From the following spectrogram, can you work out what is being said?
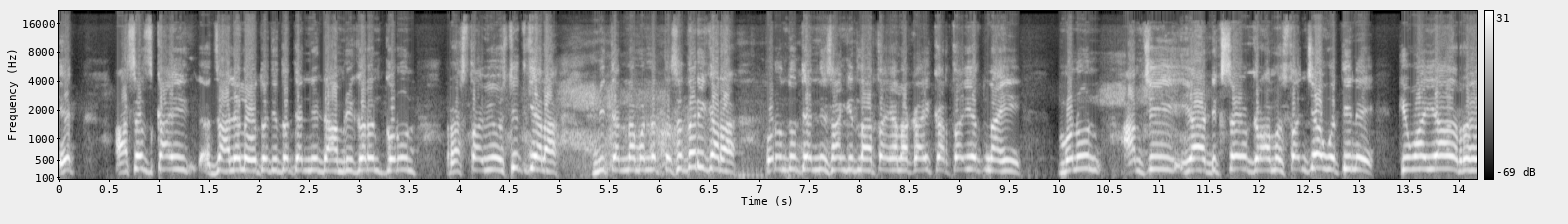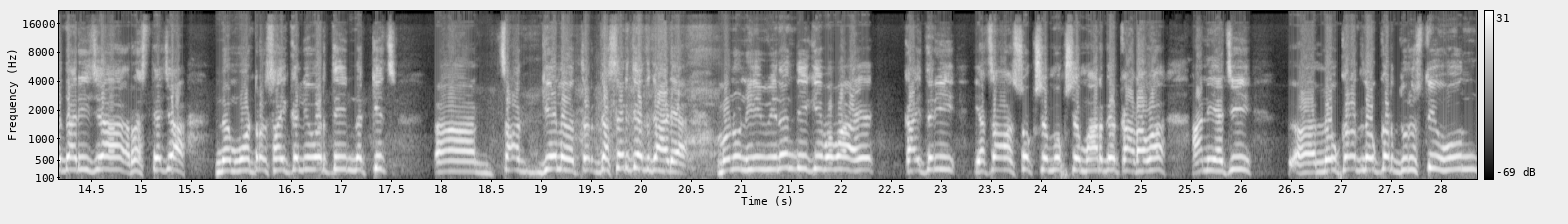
एक असंच काही झालेलं होतं तिथं त्यांनी डांबरीकरण करून रस्ता व्यवस्थित केला. मी त्यांना म्हणलं तसं तरी करा. परंतु त्यांनी सांगितलं आता याला काही करता येत नाही. म्हणून आमची या डिक्सळ ग्रामस्थांच्या वतीने किंवा या रहदारीच्या रस्त्याच्या न मोटरसायकलीवरती नक्कीच चाक गेलं तर घसरत्यात गाड्या. म्हणून ही विनंती की बाबा हे काहीतरी याचा सोक्ष मोक्ष मार्ग काढावा आणि याची लवकरात लवकर दुरुस्ती होऊन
